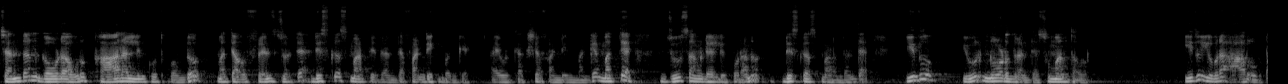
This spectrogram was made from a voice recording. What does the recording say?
ಚಂದನ್ ಗೌಡ ಅವರು ಕಾರಲ್ಲಿ ಕೂತ್ಕೊಂಡು ಮತ್ತೆ ಅವ್ರ ಫ್ರೆಂಡ್ಸ್ ಜೊತೆ ಡಿಸ್ಕಸ್ ಮಾಡ್ತಿದ್ರಂತೆ ಫಂಡಿಂಗ್ ಬಗ್ಗೆ. ಐವತ್ತು ಲಕ್ಷ ಫಂಡಿಂಗ್ ಬಗ್ಗೆ. ಮತ್ತೆ ಜ್ಯೂಸ್ ಅಂಗಡಿಯಲ್ಲಿ ಕೂಡ ಡಿಸ್ಕಸ್ ಮಾಡಿದ್ರಂತೆ. ಇದು ಇವ್ರು ನೋಡಿದ್ರಂತೆ ಸುಮಂತ್ ಅವರು. ಇದು ಇವರ ಆರೋಪ.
